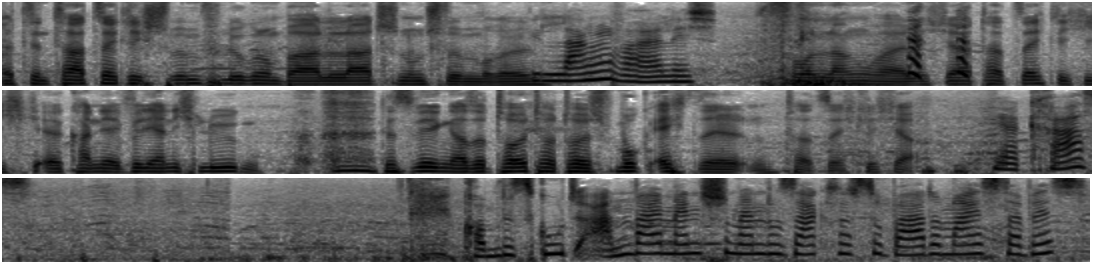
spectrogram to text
Es sind tatsächlich Schwimmflügel und Badelatschen und Wie Schwimmbrillen. langweilig. Voll langweilig, ja, tatsächlich. Ich äh, kann ja, ich will ja nicht lügen. Deswegen, also toi toi toi Schmuck echt selten, tatsächlich, ja. Ja, krass. Kommt es gut an bei Menschen, wenn du sagst, dass du Bademeister bist?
